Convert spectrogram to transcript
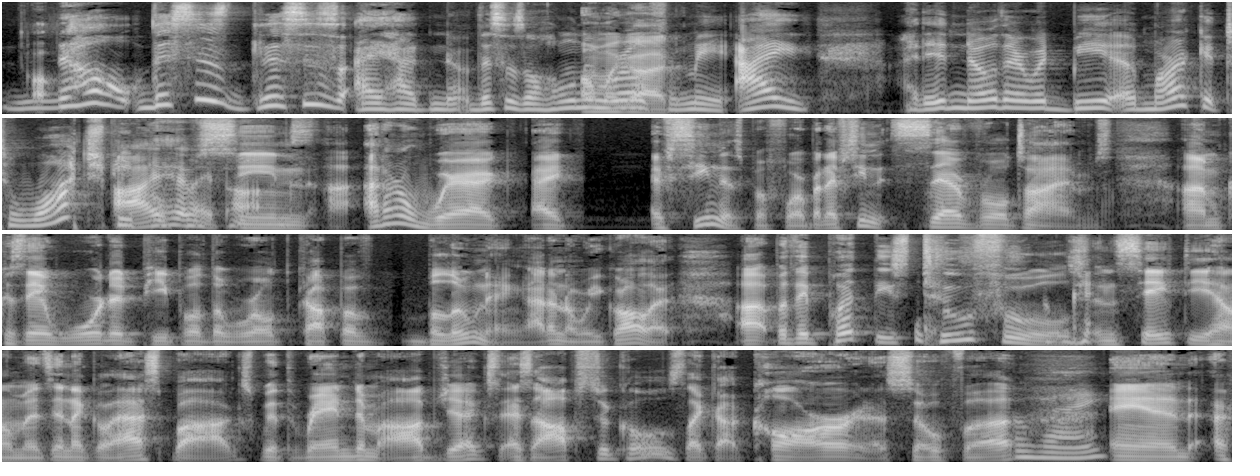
No, this is this is. I had no. This is a whole new Oh world God. for me. I I didn't know there would be a market to watch people I have seen. Pogs. I don't know where I, I I've seen this before, but I've seen it several times because they awarded people the World Cup of ballooning. I don't know what you call it, uh, but they put these two fools in safety helmets in a glass box with random objects as obstacles, like a car and a sofa, Okay. and. A,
